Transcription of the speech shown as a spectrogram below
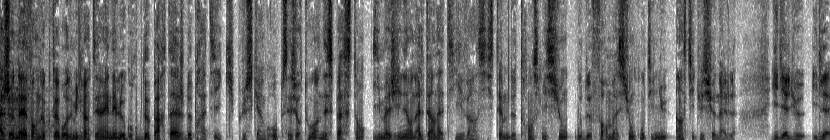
À Genève, en octobre 2021, est né le groupe de partage de pratiques. Plus qu'un groupe, c'est surtout un espace-temps imaginé en alternative à un système de transmission ou de formation continue institutionnelle. Il, a lieu, il,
